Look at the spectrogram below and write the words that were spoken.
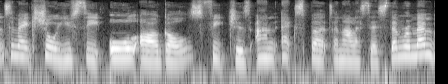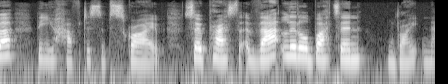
Want to make sure you see all our goals, features, and expert analysis, then remember that you have to subscribe. So press that little button right now.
